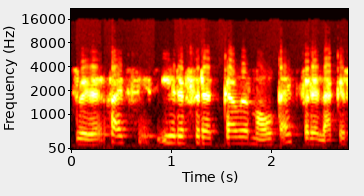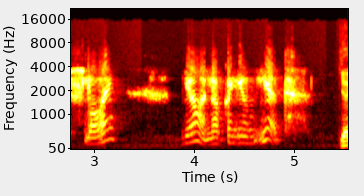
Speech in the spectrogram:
So 5-6 ure vir 'n koue maaltyd vir 'n lekker slaai. Ja, dan kan jy hom eet. Jy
